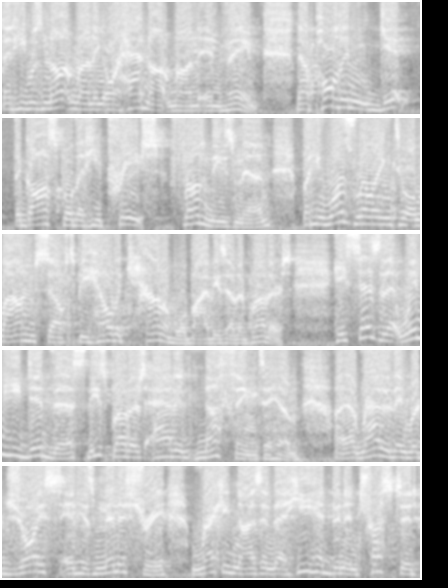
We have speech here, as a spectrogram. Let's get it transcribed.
that he was not running or had not run in vain. Now, Paul didn't get the gospel that he preached from these men, but he was willing to allow himself to be held accountable by these other brothers. He says that when he did this, these brothers added nothing to him. Uh, rather, they rejoiced in his ministry, recognizing that he had been entrusted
